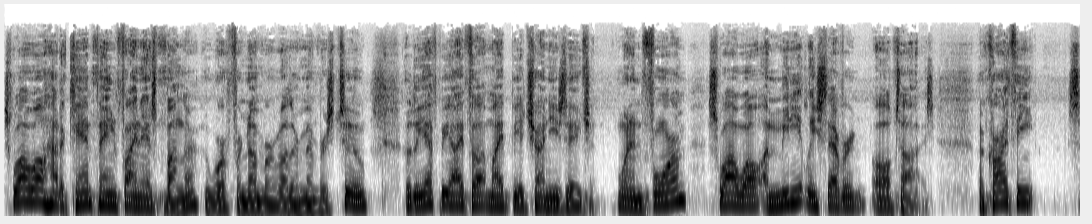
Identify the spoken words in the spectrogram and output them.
Swalwell had a campaign finance bundler who worked for a number of other members too, who the FBI thought might be a Chinese agent. When informed, Swalwell immediately severed all ties. McCarthy s-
